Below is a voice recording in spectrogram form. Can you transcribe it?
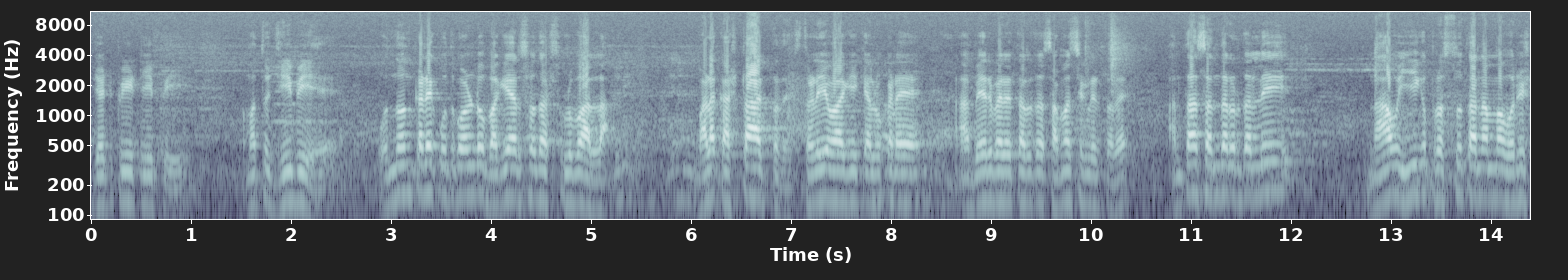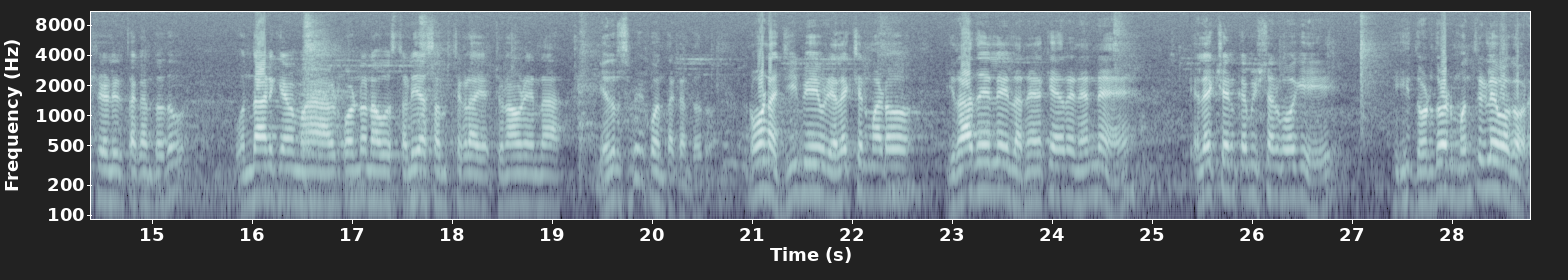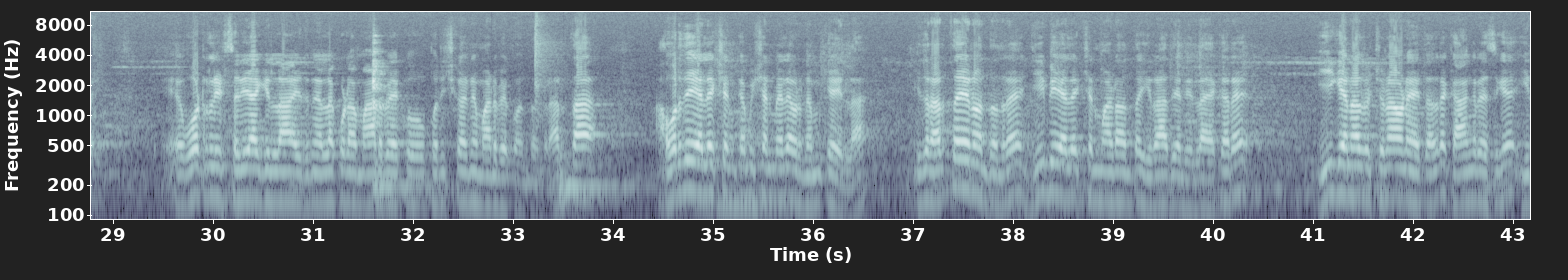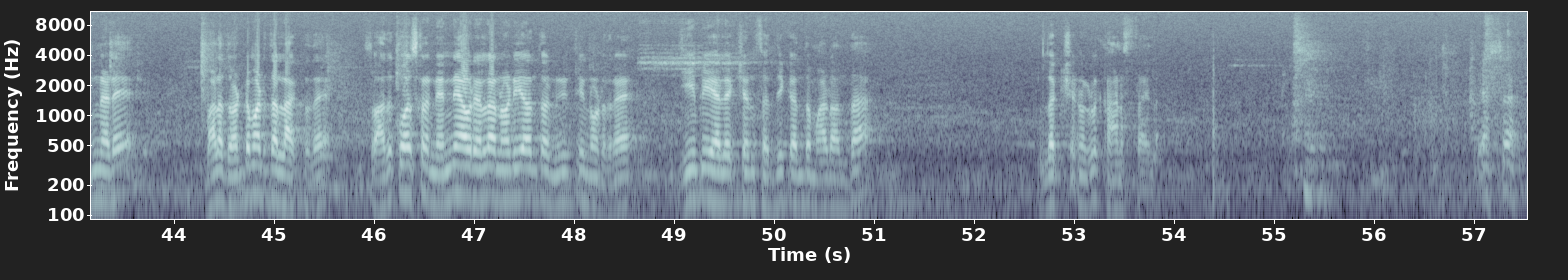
ಜೆಡ್ ಪಿ ಟಿ ಪಿ ಮತ್ತು ಜಿ ಬಿ ಎ ಒಂದೊಂದು ಕಡೆ ಕೂತ್ಕೊಂಡು ಬಗೆಹರಿಸೋದು ಅಷ್ಟು ಸುಲಭ ಅಲ್ಲ. ಭಾಳ ಕಷ್ಟ ಆಗ್ತದೆ. ಸ್ಥಳೀಯವಾಗಿ ಕೆಲವು ಕಡೆ ಬೇರೆ ಬೇರೆ ಥರದ ಸಮಸ್ಯೆಗಳಿರ್ತದೆ. ಅಂಥ ಸಂದರ್ಭದಲ್ಲಿ ನಾವು ಈಗ ಪ್ರಸ್ತುತ ನಮ್ಮ ವರಿಷ್ಠರು ಹೇಳಿರ್ತಕ್ಕಂಥದ್ದು ಹೊಂದಾಣಿಕೆ ಮಾಡಿಕೊಂಡು ನಾವು ಸ್ಥಳೀಯ ಸಂಸ್ಥೆಗಳ ಚುನಾವಣೆಯನ್ನು ಎದುರಿಸಬೇಕು ಅಂತಕ್ಕಂಥದ್ದು. ನೋಡೋಣ ಜಿ ಬಿ ಐ ಎಲೆಕ್ಷನ್ ಮಾಡೋ ಇರಾದೆಯಲ್ಲೇ ಇಲ್ಲ. ಯಾಕೆಂದರೆ ನಿನ್ನೆ ಎಲೆಕ್ಷನ್ ಕಮಿಷನರ್ಗೆ ಹೋಗಿ ಈ ದೊಡ್ಡ ದೊಡ್ಡ ಮಂತ್ರಿಗಳೇ ಹೋಗವ್ರೆ. ವೋಟರ್ ಲಿಸ್ಟ್ ಸರಿಯಾಗಿಲ್ಲ, ಇದನ್ನೆಲ್ಲ ಕೂಡ ಮಾಡಬೇಕು, ಪರಿಷ್ಕರಣೆ ಮಾಡಬೇಕು ಅಂತಂದ್ರೆ ಅರ್ಥ ಅವ್ರದ್ದೇ ಎಲೆಕ್ಷನ್ ಕಮಿಷನ್ ಮೇಲೆ ಅವ್ರ ನಂಬಿಕೆ ಇಲ್ಲ. ಇದರ ಅರ್ಥ ಏನು ಅಂತಂದರೆ ಜಿ ಬಿ ಎಲೆಕ್ಷನ್ ಮಾಡೋ ಅಂಥ ಇರಾದೆಯಲ್ಲಿಲ್ಲ. ಯಾಕಂದರೆ ಈಗೇನಾದರೂ ಚುನಾವಣೆ ಆಯ್ತಂದರೆ ಕಾಂಗ್ರೆಸ್ಗೆ ಹಿನ್ನಡೆ ಭಾಳ ದೊಡ್ಡ ಮಟ್ಟದಲ್ಲಿ ಆಗ್ತದೆ. ಸೊ ಅದಕ್ಕೋಸ್ಕರ ನಿನ್ನೆ ಅವರೆಲ್ಲ ನೋಡಿಯೋಂಥ ನೀತಿ ನೋಡಿದ್ರೆ ಜಿ ಬಿ ಎಲೆಕ್ಷನ್ ಸದ್ಯಕ್ಕಂತ ಮಾಡೋಂಥ ಲಕ್ಷಣಗಳು ಕಾಣಿಸ್ತಾ ಇಲ್ಲ. Yes sir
